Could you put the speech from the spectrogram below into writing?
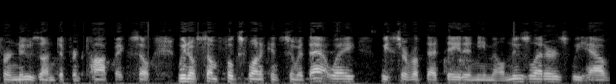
for news on different topics. So we know some folks want to consume it that way. We serve up that data in email newsletters. We have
